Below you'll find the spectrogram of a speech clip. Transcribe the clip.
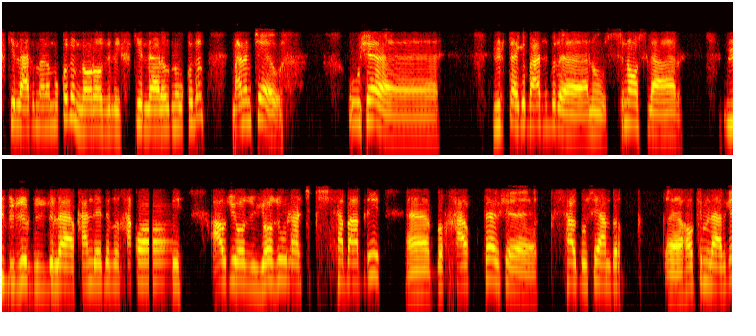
fikrlarni man ham o'qidim norozilik fikrlarini o'qidim. Manimcha o'sha yurtdagi ba'zi bir e, anavi sinoslar uy buzur buzdilar qandaydir bir haqoriy audio yozuvlar chiqishi sababli e, bu xalqda o'sha e, sal bo'lsa ham bir hokimlarga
